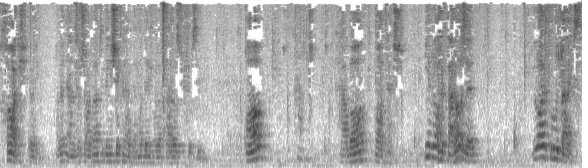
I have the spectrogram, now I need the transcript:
خاک داریم. حالا در 1914 به این شکل نبوده. ما داریم حالا فراز رو توصیف آب هوا آتش. این راه فرازه راه فرود برعکس.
